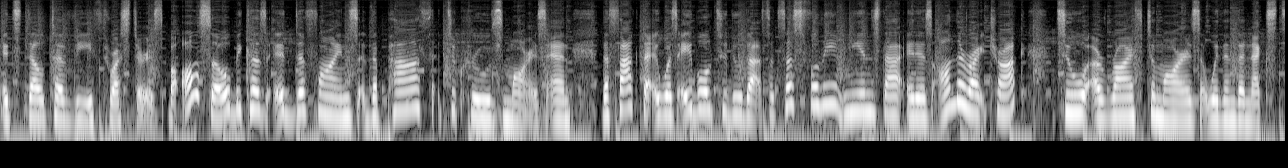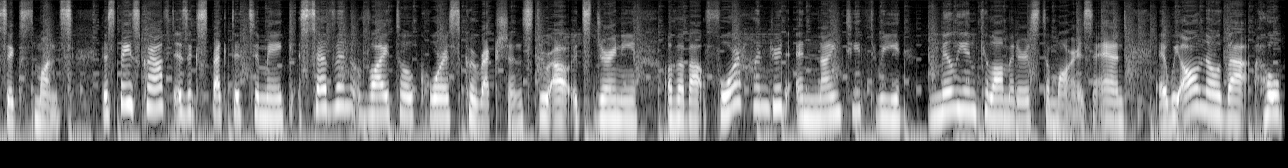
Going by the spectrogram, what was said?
its Delta V thrusters, but also because it defines the path to cruise Mars. And the fact that it was able to do that successfully means that it is on the right track to arrive to Mars within the next six months. The spacecraft is expected to make seven vital course corrections throughout its journey of about 493 million kilometers to Mars. And uh, we all know that Hope,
